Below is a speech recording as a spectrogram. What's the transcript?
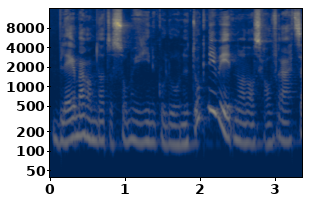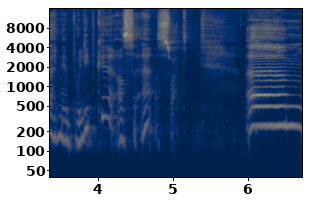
Blijkbaar omdat de sommige gynaecologen het ook niet weten. Want als je al vraagt, zeg mijn polypje, als, hè, zwart. Ehm,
